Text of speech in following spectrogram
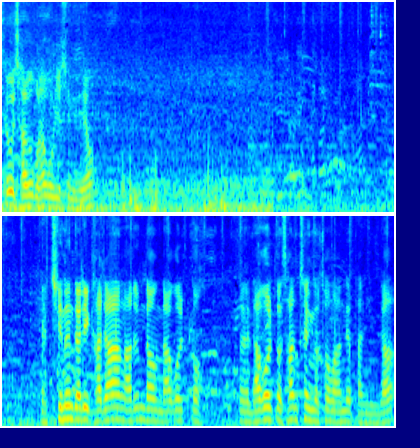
새우 작업을 하고 계시네요. 네, 지는 달이 가장 아름다운 나골도, 네, 나골도 산책 노점 안내판입니다.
